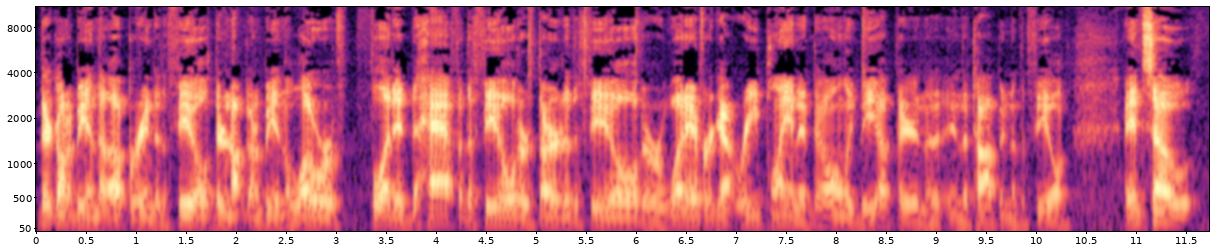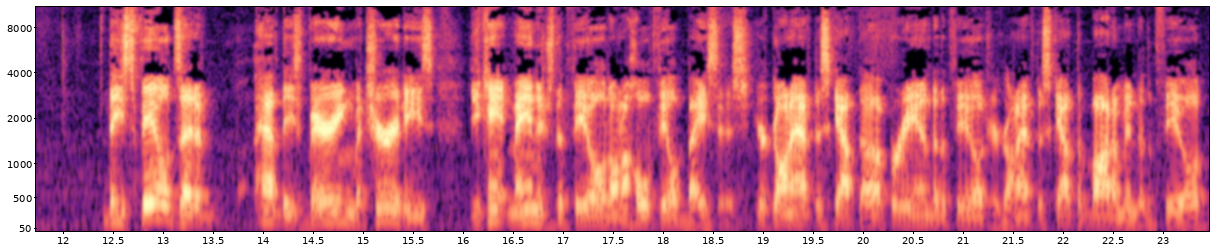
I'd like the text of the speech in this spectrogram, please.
they're going to be in the upper end of the field. They're not going to be in the lower flooded half of the field or third of the field or whatever got replanted. They'll only be up there in the in the top end of the field. And so these fields that have have these varying maturities, you can't manage the field on a whole field basis. You're going to have to scout the upper end of the field. You're going to have to scout the bottom end of the field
